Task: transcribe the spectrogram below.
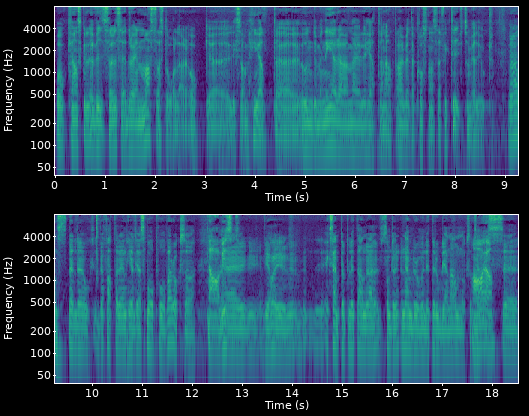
Och han skulle, visade sig, dra in massa stålar och eh, liksom helt eh, underminera möjligheten att arbeta kostnadseffektivt som vi hade gjort. Man anställde och befattade en hel del småpåvar också. Ja, visst. Eh, vi har ju exempel på lite andra som du nämnde då med lite roliga namn också. Ja, Tennis, ja. Eh,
